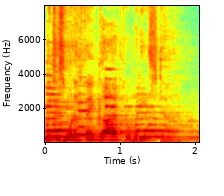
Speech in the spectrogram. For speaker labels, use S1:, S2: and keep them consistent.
S1: We just want to thank God for what He's done.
